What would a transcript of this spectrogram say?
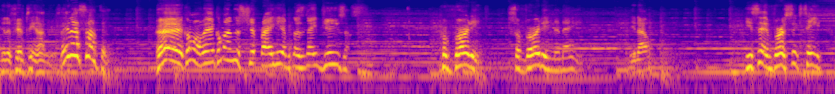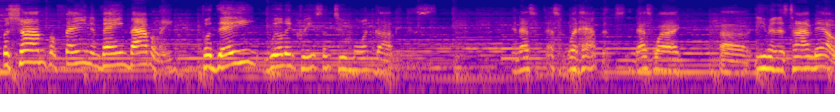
in the 1500s. Ain't that something? Hey, come on, man. Come on this ship right here because name Jesus. Perverting, subverting the name, you know? He said in verse 16, but shun profane and vain babbling, for they will increase unto more ungodliness. And that's that's what happens. And that's why uh, even it's time now,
